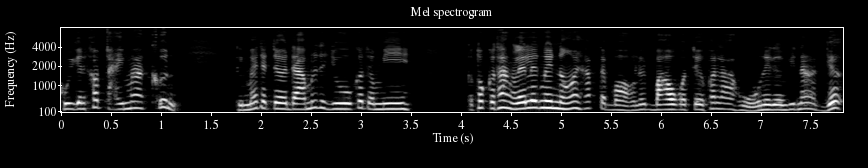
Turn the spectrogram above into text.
คุยกันเข้าใจมากขึ้น ถึงแม้จะเจอดาวมฤตยูก็จะมีกระทบกระทั่งเล็กๆน้อยๆครับ แต่บอกเลยเบากว่าเจอพระราหูในเดือนวินาศเยอะ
